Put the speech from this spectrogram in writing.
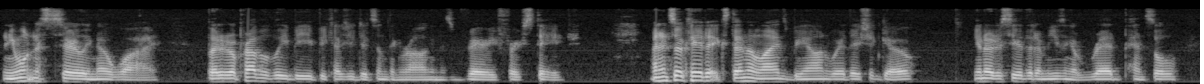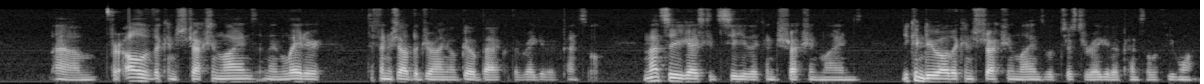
and you won't necessarily know why but it'll probably be because you did something wrong in this very first stage. And it's okay to extend the lines beyond where they should go. You'll notice here that I'm using a red pencil um, for all of the construction lines, and then later, to finish out the drawing, I'll go back with a regular pencil. And that's so you guys can see the construction lines. You can do all the construction lines with just a regular pencil if you want.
